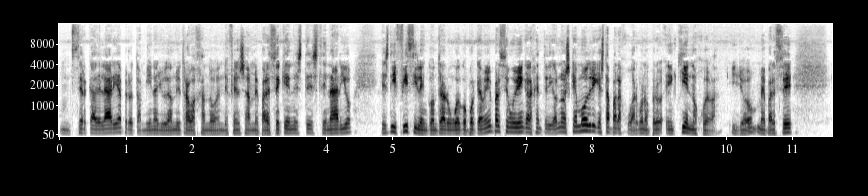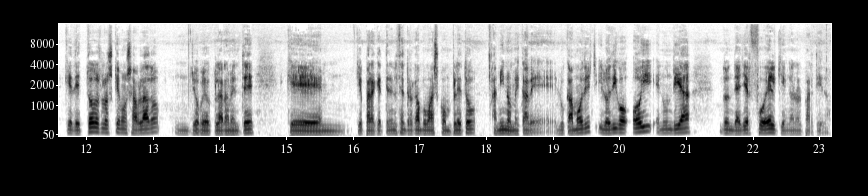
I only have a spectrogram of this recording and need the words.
mm, cerca del área, pero también ayudando y trabajando en defensa. Me parece que en este escenario es difícil encontrar un hueco, porque a mí me parece muy bien que la gente diga, no, es que Modric está para jugar. Bueno, pero ¿en quién no juega? Y yo me parece que de todos los que hemos hablado, yo veo claramente que, para que tener el centrocampo más completo, a mí no me cabe Luka Modric, y lo digo hoy en un día donde ayer fue él quien ganó el partido.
